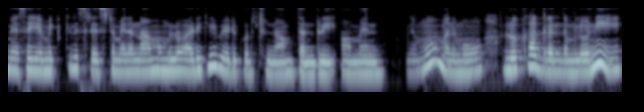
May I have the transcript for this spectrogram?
మేసయ్య మిక్కిలి శ్రేష్టమైన నామములో అడిగి వేడుకొరుచున్నాం తండ్రి. ఆమెన్. దినము మనము లోకా గ్రంథంలోని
